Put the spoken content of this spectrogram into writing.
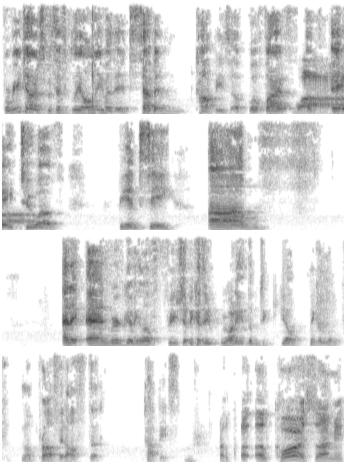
for retailers specifically only, but it's seven copies of well, five Wow. of A, two of B and C. Um, and it, and we're giving a little free ship because we, we wanted them to you know make a little, little profit off the copies. Of, of course. So I mean,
